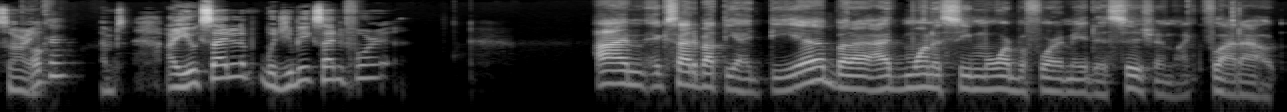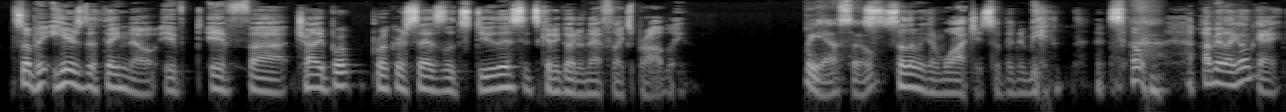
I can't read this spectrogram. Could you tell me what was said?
Sorry. Okay. I'm, Are you excited? Would you be excited for it? I'm excited about the idea, but I, I'd want to see more before I made a decision, like flat out. So, but here's the thing, though. If if uh, Charlie Bro- Brooker says let's do this, it's going to go to Netflix probably. But yeah, so So then we can watch it. So then it'd be so I'll be like, okay.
